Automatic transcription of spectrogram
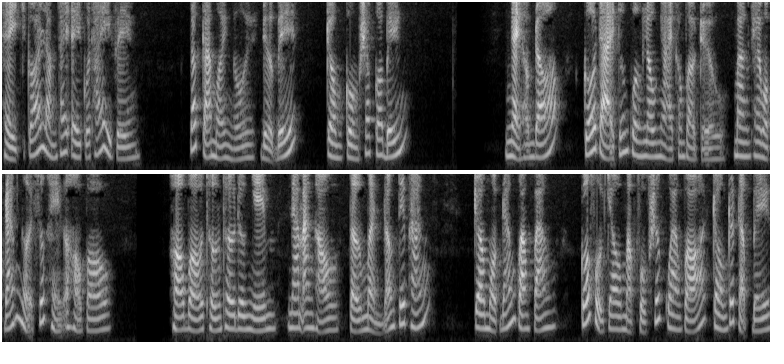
thì chỉ có Lâm Thái Y của Thái Y viện. Tất cả mọi người đều biết trong cùng sắp có biến. Ngày hôm đó, Cố đại tướng quân lâu ngày không vào triều, mang theo một đám người xuất hiện ở hộ bộ. Hộ bộ thượng thư đương nhiệm Nam An Hậu tự mình đón tiếp hắn. Trong một đám quan văn, Cố Phụ Châu mặc phục rất quan võ trông rất đặc biệt,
